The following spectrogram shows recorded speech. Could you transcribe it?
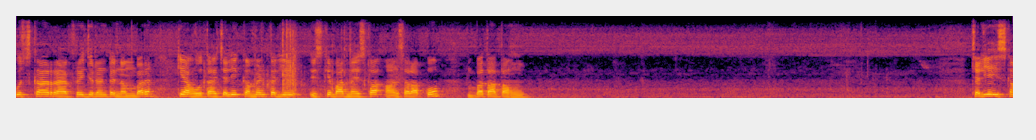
उसका रेफ्रिजरेंट नंबर क्या होता है? चलिए कमेंट करिए, इसके बाद मैं इसका आंसर आपको बताता हूँ। चलिए इसका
